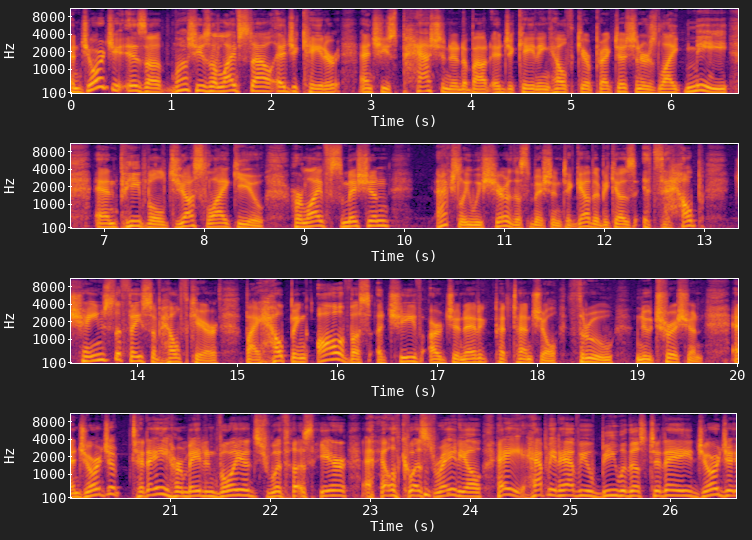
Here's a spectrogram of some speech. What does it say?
And Georgia is a, well, she's a lifestyle educator and she's passionate about educating healthcare practitioners like me and people just like you. Her life's mission actually we share this mission together because it's to help change the face of healthcare by helping all of us achieve our genetic potential through nutrition. And Georgia, today her maiden voyage with us here at HealthQuest Radio. hey, happy to have you be with us today, Georgia.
